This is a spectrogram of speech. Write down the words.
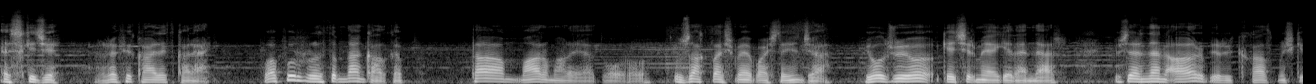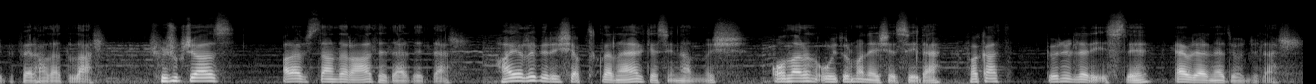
Eskici Refik Halit Karay Vapur rıhtımdan kalkıp tam Marmara'ya doğru uzaklaşmaya başlayınca yolcuyu geçirmeye gelenler üzerinden ağır bir yük kalkmış gibi ferahladılar. Çocukcağız Arabistan'da rahat eder dediler. Hayırlı bir iş yaptıklarına herkes inanmış. Onların uydurma neşesiyle fakat gönülleri isli evlerine döndüler.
